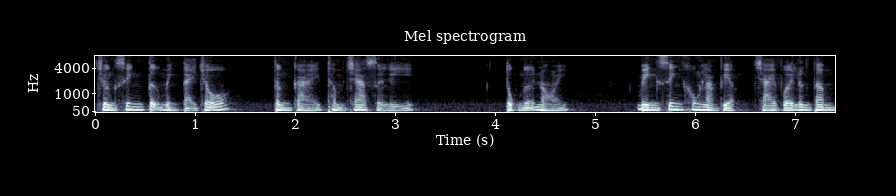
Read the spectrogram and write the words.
Trường sinh tự mình tại chỗ, Từng cái thẩm tra xử lý. Tục ngữ nói, Bình sinh không làm việc trái với lương tâm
